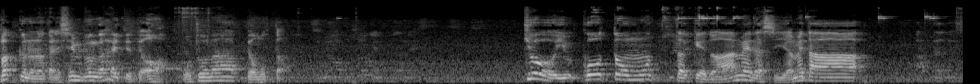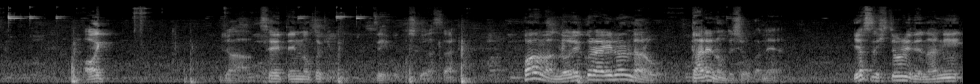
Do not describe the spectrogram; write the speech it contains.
バッグの中に新聞が入っててあ大人って思った。今日行こうと思ったけど雨だしやめた。はい。じゃあ晴天の時にぜひお越しください。ファンはどれくらいいるんだろう？誰のでしょうかね？やす一人で何？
